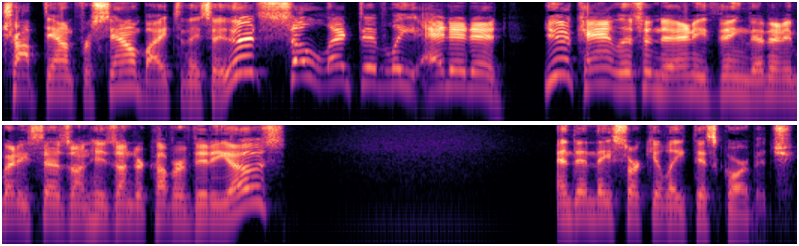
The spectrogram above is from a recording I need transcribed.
chop down for sound bites, and they say it's selectively edited. You can't listen to anything that anybody says on his undercover videos. And then they circulate this garbage.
